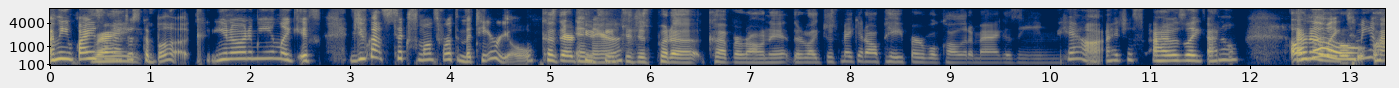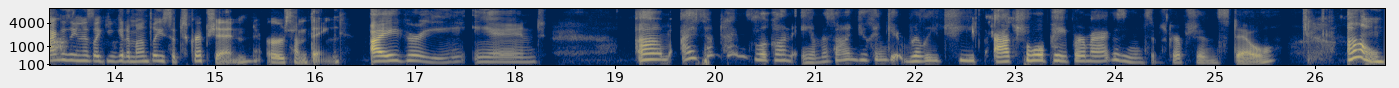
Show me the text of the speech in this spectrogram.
i mean why isn't that just a book you know what i mean like if if you've got six months worth of material because they're too there. cheap to just put a cover on it. They're like, just make it all paper. We'll call it a magazine. yeah i just i was like i don't I don't know. Like to me, a magazine is like you get a monthly subscription or something. I agree, and um, I sometimes look on Amazon. You can get really cheap actual paper magazine subscriptions still, Oh,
